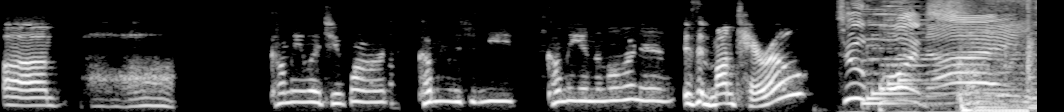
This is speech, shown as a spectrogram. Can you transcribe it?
Um, oh, call me what you want. Call me what you need. Call me in the morning. Is it Montero? Two points. Nice.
